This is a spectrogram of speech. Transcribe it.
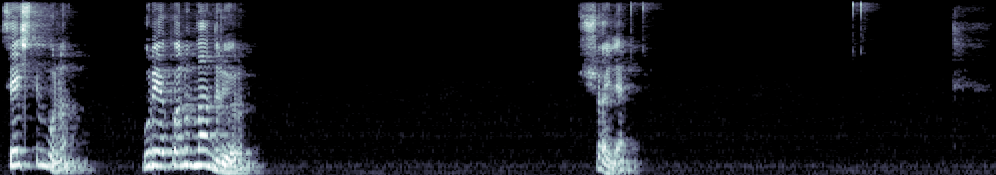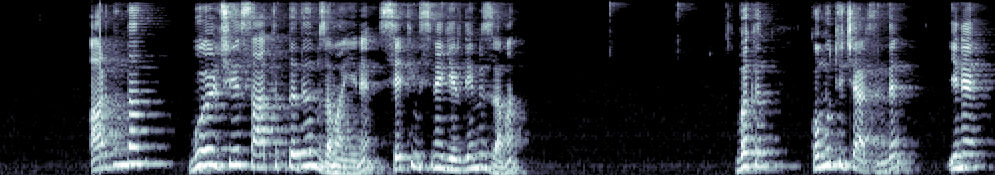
Seçtim bunu. Buraya konumlandırıyorum. Şöyle. Ardından bu ölçüye sağ tıkladığım zaman yine settings'ine girdiğimiz zaman bakın komut içerisinde yine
